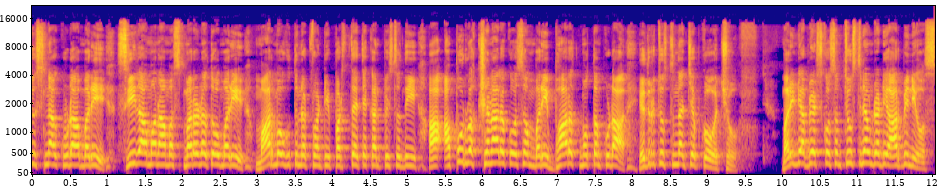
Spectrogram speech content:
చూసి చేసినా కూడా మరి శ్రీరామనామ స్మరణతో మరి మార్మోగుతున్నటువంటి పరిస్థితి అయితే కనిపిస్తుంది. ఆ అపూర్వ క్షణాల కోసం మరి భారత్ మొత్తం కూడా ఎదురు చూస్తుందని చెప్పుకోవచ్చు. మరిన్ని అప్డేట్స్ కోసం చూస్తూనే ఉండండి ఆర్బీ న్యూస్.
